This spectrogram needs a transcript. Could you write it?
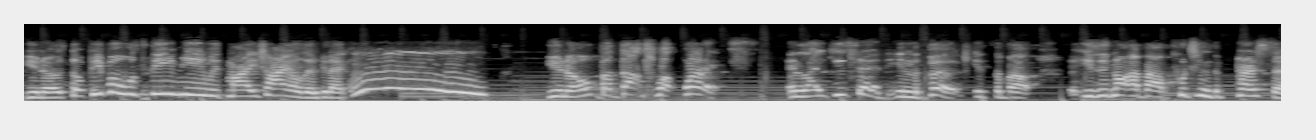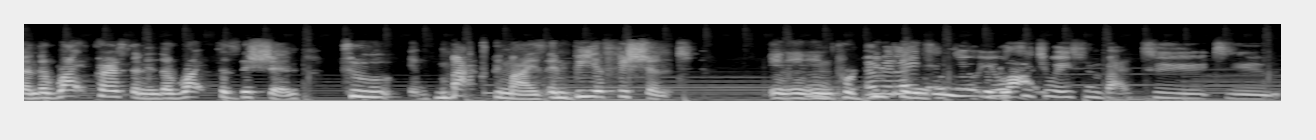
You know, so people will see me with my child and be like, mm, you know, but that's what works. And like you said in the book, it's about is it not about putting the person, the right person in the right position to maximize and be efficient in, in, in and relating your, your life. situation back to to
